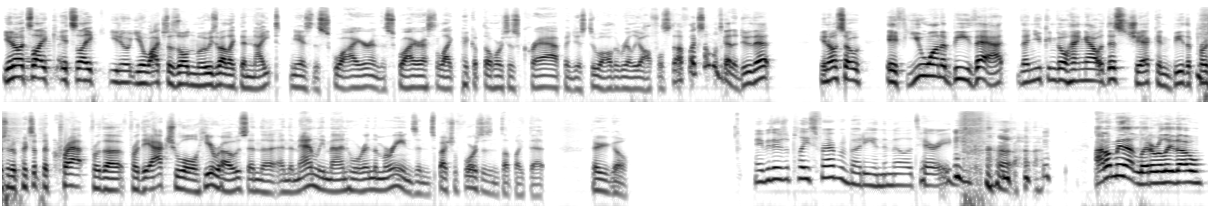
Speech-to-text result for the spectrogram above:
You know, it's like it's like you know you watch those old movies about like the knight and he has the squire and the squire has to like pick up the horse's crap and just do all the really awful stuff. Like someone's got to do that. You know, so if you want to be that, then you can go hang out with this chick and be the person who picks up the crap for the for the actual heroes and the and the manly men who are in the Marines and special forces and stuff like that. There you go. Maybe there's a place for everybody in the military. I don't mean that literally though,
